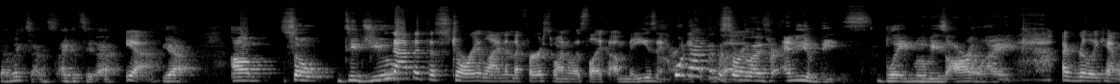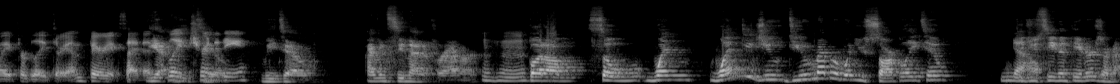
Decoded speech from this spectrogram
that makes sense. I can see that. Yeah. Yeah. Um. So, did you? Not that the storyline in the first one was like amazing. Or well, not that the storylines for any of these Blade movies are like. I really can't wait for Blade Three. I'm very excited. Yeah, me Blade too. Trinity. Me too. I haven't seen that in forever. Mm-hmm. But um. So when when did you do you remember when you saw Blade Two? No. Did you see it in theaters or no?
